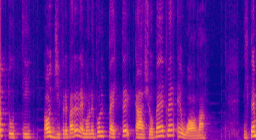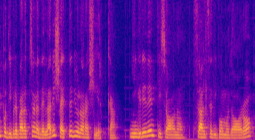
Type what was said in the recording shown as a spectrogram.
a tutti! Oggi prepareremo le polpette, cacio, pepe e uova. Il tempo di preparazione della ricetta è di un'ora circa. Gli ingredienti sono salsa di pomodoro,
